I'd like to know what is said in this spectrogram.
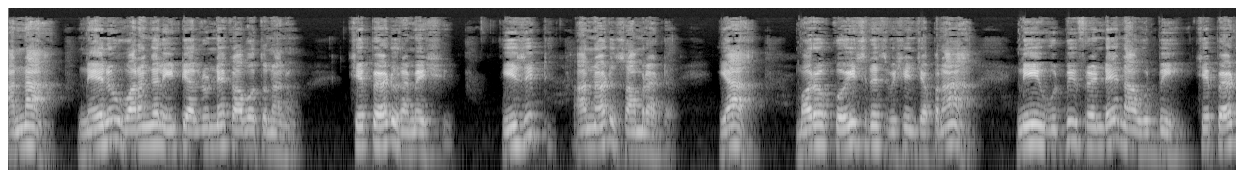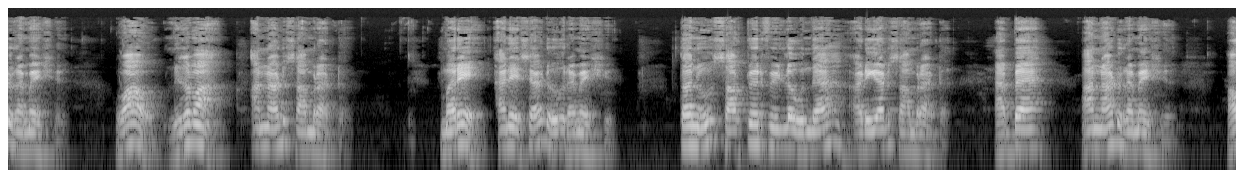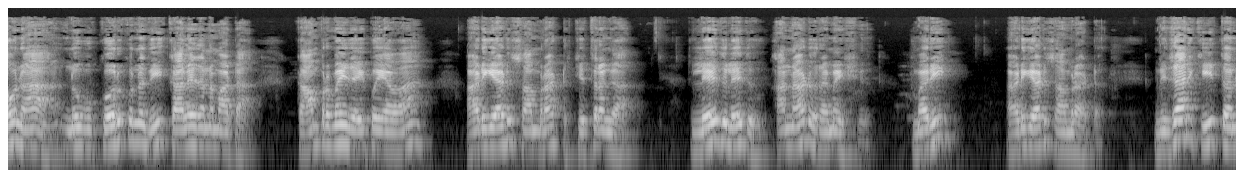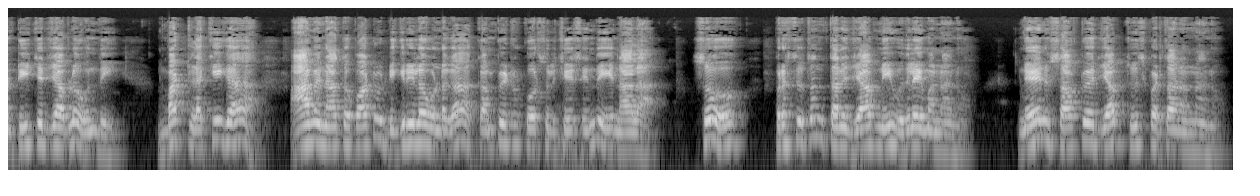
అన్నా నేను వరంగల్ ఇంటి అల్లుడినే కాబోతున్నాను చెప్పాడు రమేష్. Is it? అన్నాడు సామ్రాట్. యా మరో కోయిన్సిడెన్స్ విషయం చెప్పనా? నీ వుడ్ బి ఫ్రెండే నా వుడ్ బి చెప్పాడు రమేష్. వావ్ నిజమా? అన్నాడు సామ్రాట్. మరే అనేశాడు రమేష్. తను సాఫ్ట్వేర్ ఫీల్డ్లో ఉందా? అడిగాడు సామ్రాట్. అబ్బా అన్నాడు రమేష్. అవునా నువ్వు కోరుకున్నది కాలేదన్నమాట. కాంప్రమైజ్ అయిపోయావా? అడిగాడు సామ్రాట్ చిత్రంగా. లేదు లేదు అన్నాడు రమేష్. మరి? అడిగాడు సామ్రాట్. నిజానికి తను టీచర్ జాబ్లో ఉంది. బట్ లక్కీగా ఆమె నాతో పాటు డిగ్రీలో ఉండగా కంప్యూటర్ కోర్సులు చేసింది నాలా. సో ప్రస్తుతం తన జాబ్ని వదిలేయమన్నాను. నేను సాఫ్ట్వేర్ జాబ్ చూసి పెడతానన్నాను.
